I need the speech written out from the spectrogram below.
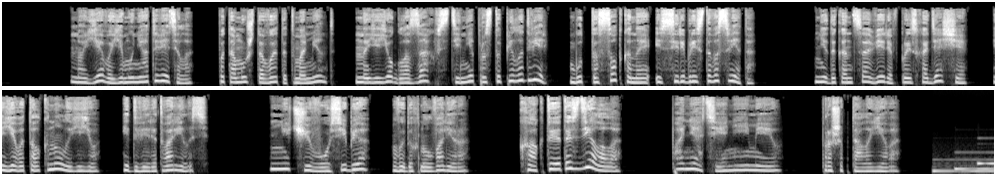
Но Ева ему не ответила, потому что в этот момент на ее глазах в стене проступила дверь, будто сотканная из серебристого света. Не до конца веря в происходящее, Ева толкнула ее, и дверь отворилась. «Ничего себе!» — выдохнул Валера. «Как ты это сделала?» «Понятия не имею», — прошептала Ева. Thank you.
